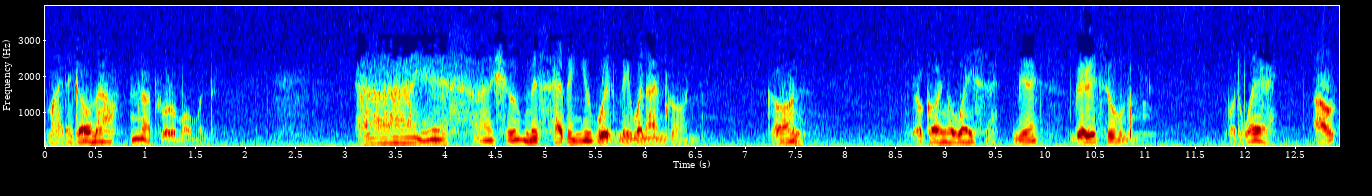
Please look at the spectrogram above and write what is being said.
Am I to go now? Not for a moment. Ah, yes, I shall miss having you with me when I'm gone. Gone? You're going away, sir? Yes, very soon. But where? Out.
